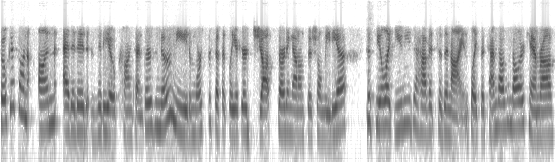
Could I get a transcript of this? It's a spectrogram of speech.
focus on unedited video content. There's no need, more specifically, if you're just starting out on social media, to feel like you need to have it to the nines, like the $10,000 camera,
